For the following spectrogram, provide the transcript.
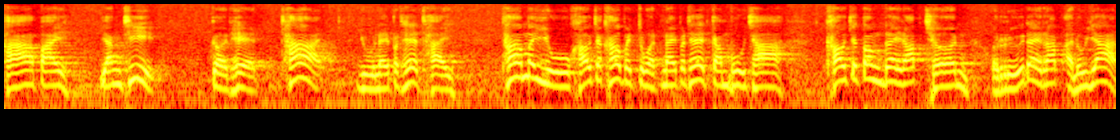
พาไปยังที่เกิดเหตุถ้าอยู่ในประเทศไทย ถ้าไม่อยู่เขาจะเข้าไปตรวจในประเทศกัมพูชา เขาจะต้องได้รับเชิญหรือได้รับอนุญาต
